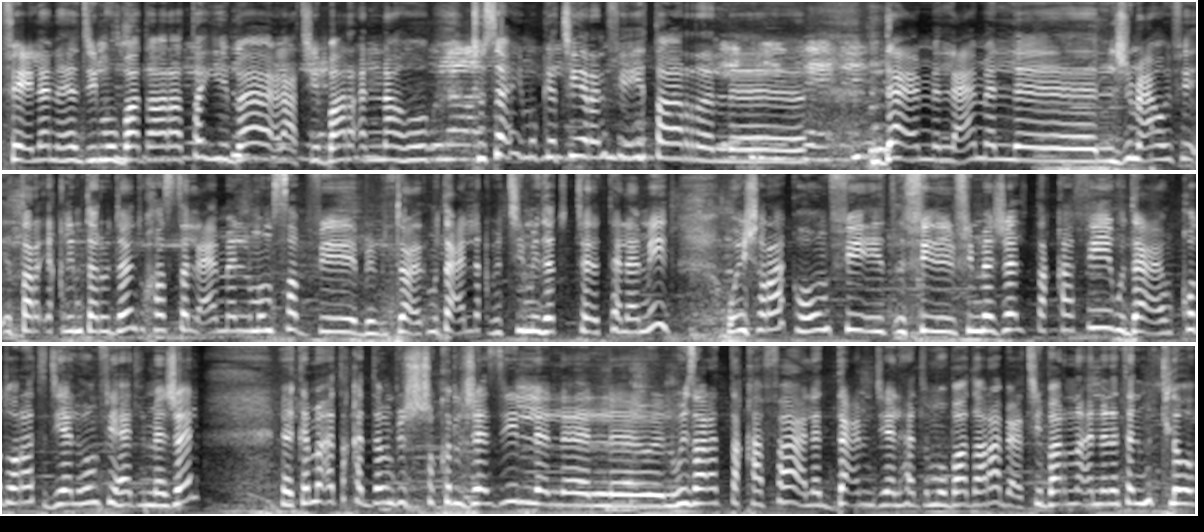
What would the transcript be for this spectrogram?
فعلا هذه مبادرة طيبة على اعتبار أنه تساهم كثيرا في إطار دعم العمل الجمعوي في إطار إقليم تارودانت وخاصة العمل المنصب في متعلق بالتلميذات والتلاميذ وإشراكهم في في في المجال الثقافي ودعم قدرات ديالهم في هذا المجال. كما أتقدم بالشكر الجزيل لوزارة الثقافة على الدعم ديال هذه المبادرة باعتبارنا أننا تنمثلوا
